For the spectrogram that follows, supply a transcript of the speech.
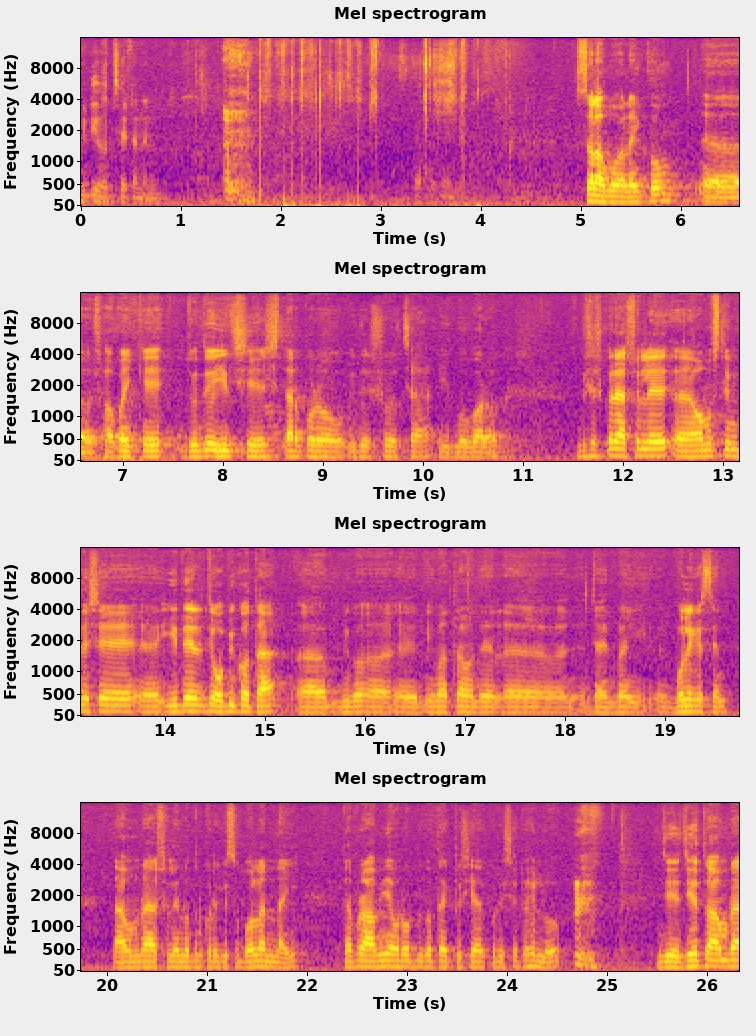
ভিডিও হচ্ছে এটা নেন। সালামু আলাইকুম। আহ, সবাইকে যদিও ঈদ শেষ তারপরেও ঈদের শুভেচ্ছা ঈদ মুবারক। বিশেষ করে আসলে অমুসলিম দেশে ঈদের যে অভিজ্ঞতা এইমাত্র আমাদের জাহিদ ভাই বলে গেছেন তা আমরা আসলে নতুন করে কিছু বলার নাই। তারপর আমি আমার অভিজ্ঞতা একটু শেয়ার করি সেটা হলো যে যেহেতু আমরা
